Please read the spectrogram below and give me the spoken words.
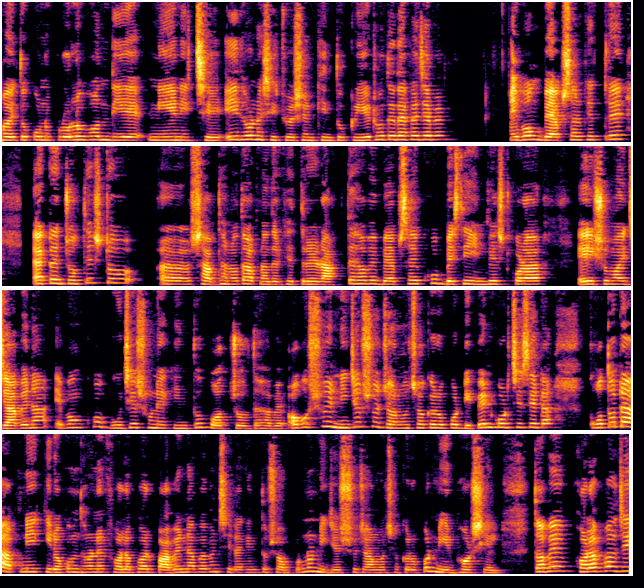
হয়তো কোনো প্রলোভন দিয়ে নিয়ে নিচ্ছে। এই ধরনের সিচুয়েশন কিন্তু ক্রিয়েট হতে দেখা যাবে। এবং ব্যবসার ক্ষেত্রে একটা যথেষ্ট সাবধানতা আপনাদের ক্ষেত্রে রাখতে হবে। ব্যবসায় খুব বেশি ইনভেস্ট করা এই সময় যাবে না এবং খুব বুঝে শুনে কিন্তু পথ চলতে হবে। অবশ্যই নিজস্ব জন্মছকের উপর ডিপেন্ড করছে সেটা, কতটা আপনি কীরকম ধরনের ফলাফল পাবেন না পাবেন সেটা কিন্তু সম্পূর্ণ নিজস্ব জন্মছকের উপর নির্ভরশীল। তবে ফলাফল যে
